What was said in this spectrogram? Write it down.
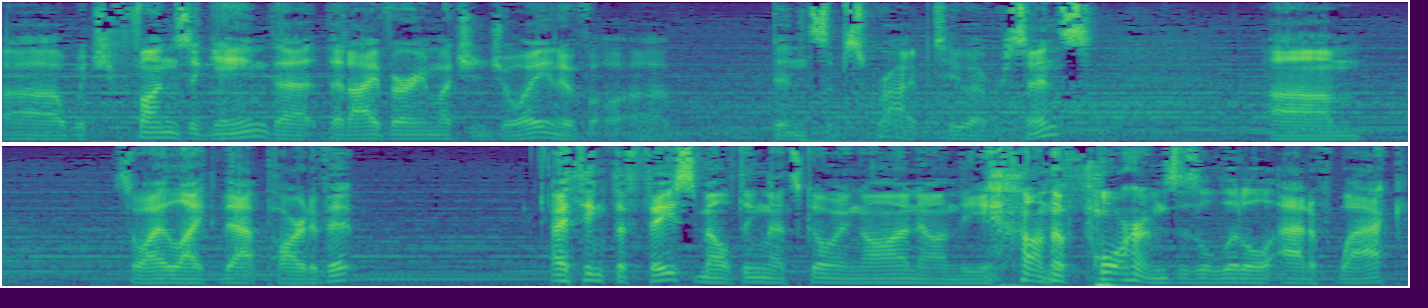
uh, which funds a game that, that I very much enjoy and have uh, been subscribed to ever since. Um, so I like that part of it. I think the face melting that's going on on the on the forums is a little out of whack.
